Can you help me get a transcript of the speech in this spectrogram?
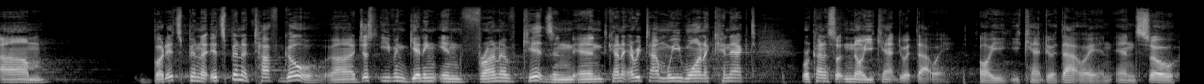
Um, but it's been a, it's been a tough go. Uh, just even getting in front of kids and, and kind of every time we want to connect, we're kind of so no, you can't do it that way. Oh, you, you can't do it that way. And and so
